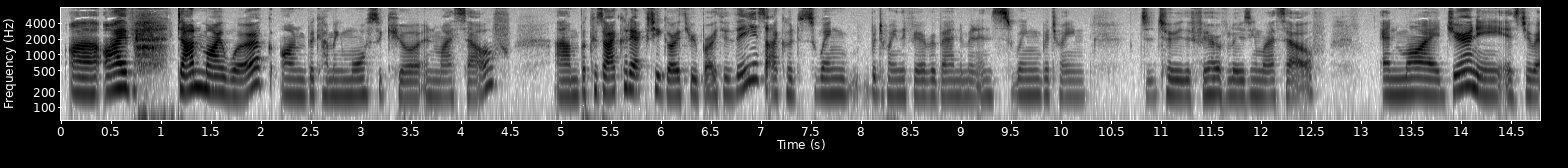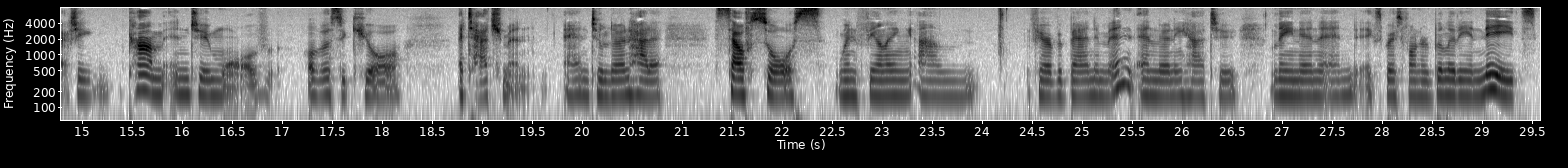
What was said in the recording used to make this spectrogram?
uh, i've done my work on becoming more secure in myself um, because i could actually go through both of these i could swing between the fear of abandonment and swing between to, to the fear of losing myself and my journey is to actually come into more of of a secure attachment and to learn how to self source when feeling um, fear of abandonment and learning how to lean in and express vulnerability and needs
